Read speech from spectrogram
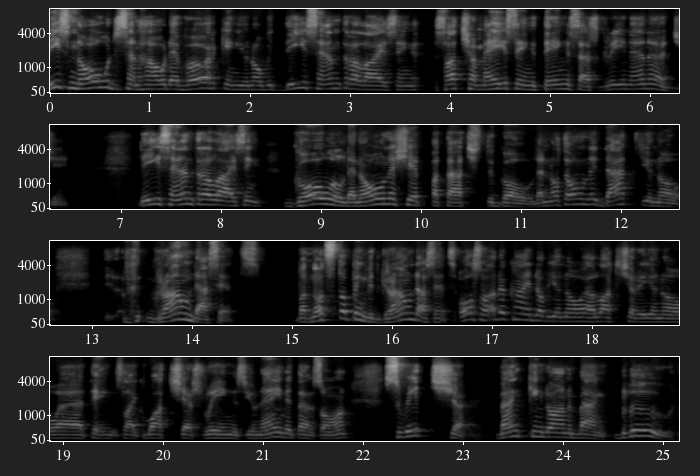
These nodes and how they're working, you know, with decentralizing such amazing things as green energy, decentralizing gold and ownership attached to gold. And not only that, you know, ground assets but not stopping with ground assets. Also other kind of you know luxury you know uh, things like watches rings you name it and so on. Switch banking on bank blue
